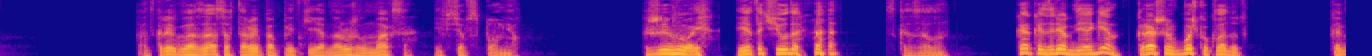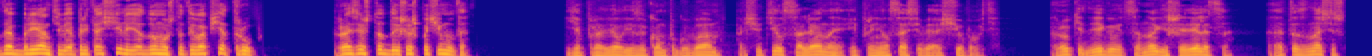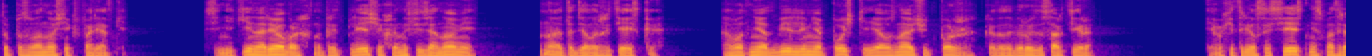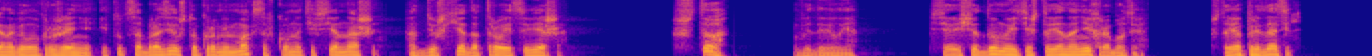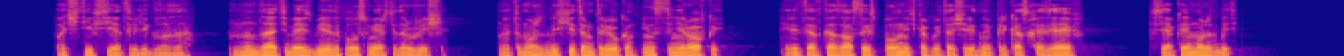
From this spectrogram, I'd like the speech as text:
Открыв глаза со второй попытки, я обнаружил Макса и все вспомнил. «Живой! И это чудо!» — сказал он. «Как изрек Диоген, краши в бочку кладут. Когда Бриан тебя притащили, я думал, что ты вообще труп. Разве что дышишь почему-то». Я провел языком по губам, ощутил соленое и принялся себя ощупывать. Руки двигаются, ноги шевелятся, это значит, что позвоночник в порядке. Синяки на ребрах, на предплечьях и на физиономии. Но это дело житейское. А вот не отбили ли мне почки, я узнаю чуть позже, когда доберусь до сортира. Я ухитрился сесть, несмотря на головокружение, и тут сообразил, что кроме Макса в комнате все наши, от Дюшхе до Троицы Веша. «Что?» — выдавил я. «Все еще думаете, что я на них работаю? Что я предатель?» Почти все отвели глаза. Ну да, тебя избили до полусмерти, дружище. Но это может быть хитрым трюком, инсценировкой. Или ты отказался исполнить какой-то очередной приказ хозяев. Всякое может быть.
